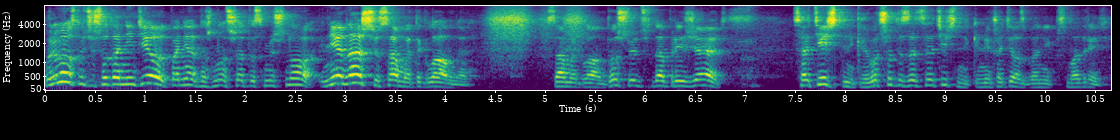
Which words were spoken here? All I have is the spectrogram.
В любом случае, что-то они делают, понятно, что, ну, что это смешно. Не наш все самое это главное. Самое главное. То, что люди сюда приезжают, соотечественники. Вот что это за соотечественники, мне хотелось бы на них посмотреть.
